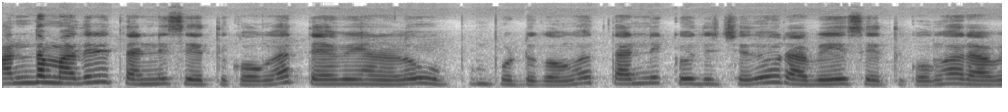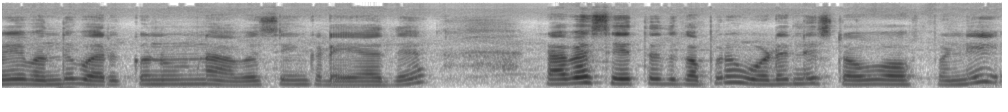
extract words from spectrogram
அந்த மாதிரி தண்ணி சேர்த்துக்கோங்க. தேவையான அளவு உப்பும் போட்டுக்கோங்க. தண்ணி கொதித்ததும் ரவையை சேர்த்துக்கோங்க. ரவையை வந்து வறுக்கணும்னு அவசியம் கிடையாது. ரவை சேர்த்ததுக்கப்புறம் உடனே ஸ்டவ் ஆஃப் பண்ணி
